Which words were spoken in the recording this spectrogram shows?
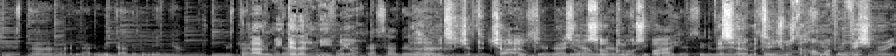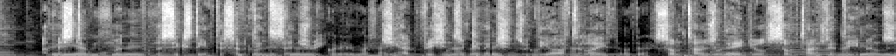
está la ermita del niño. La ermita del niño, hermitage of the child, is also close by. This hermitage was the home of a visionary, a mystic woman from the 16th to 17th century. She had visions and connections with the afterlife, sometimes with angels, sometimes with demons,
